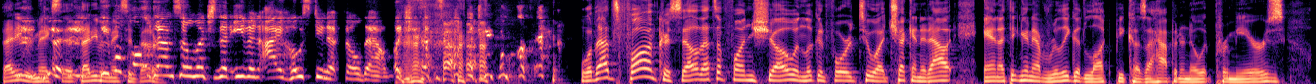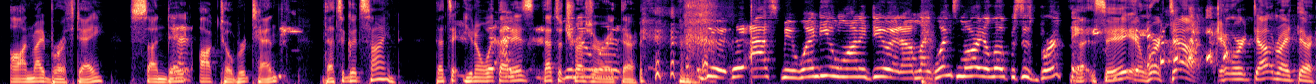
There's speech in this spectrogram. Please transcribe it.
That even makes it. That even people makes it fall better. down so much that even I hosting it fell down. Like that's how many people. Well, that's fun, Cristela. That's a fun show, and looking forward to uh, checking it out. And I think you're gonna have really good luck because I happen to know it premieres on my birthday, Sunday, Yes. October 10th. That's a good sign. That's it. You know what that I- is? That's a treasure right there. Dude, they asked me, when do you want to do it? I'm like, when's Mario Lopez's birthday? Uh, See, it worked out. It worked out right there.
